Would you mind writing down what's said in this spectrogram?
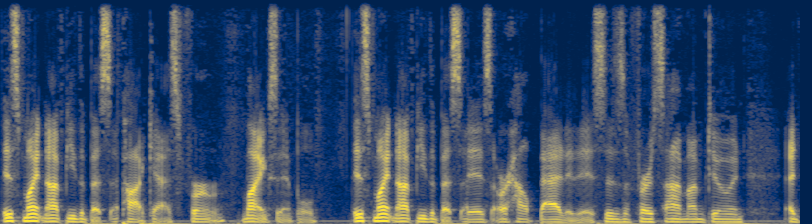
this might not be the best podcast for my example. This might not be the best it is or how bad it is. This is the first time I'm doing a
